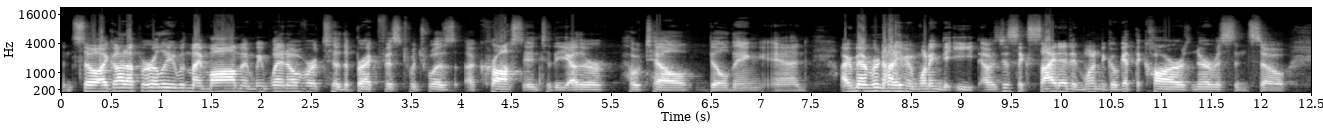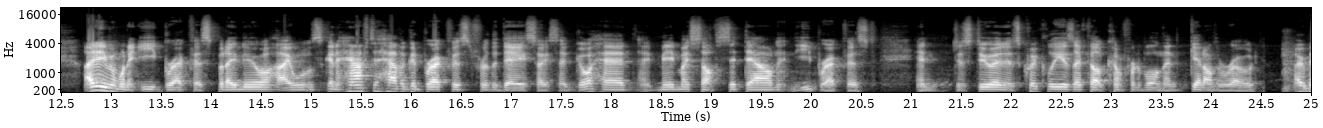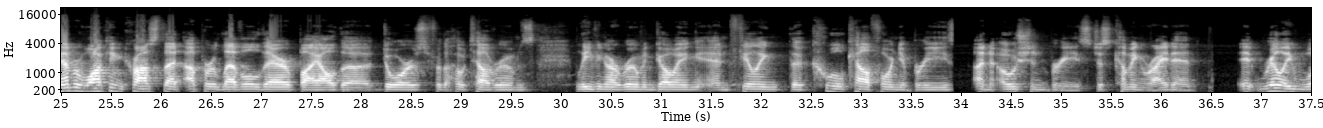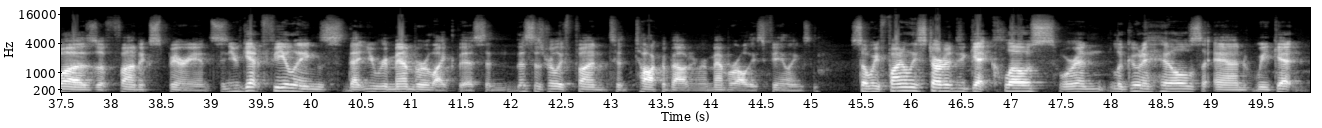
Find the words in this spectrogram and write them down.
And so I got up early with my mom and we went over to the breakfast, which was across into the other hotel building. And I remember not even wanting to eat. I was just excited and wanted to go get the car. I was nervous. And so I didn't even want to eat breakfast, but I knew I was going to have to have a good breakfast for the day. So I said, go ahead. I made myself sit down and eat breakfast. and just do it as quickly as I felt comfortable and then get on the road. I remember walking across that upper level there by all the doors for the hotel rooms, leaving our room and going and feeling the cool California breeze, an ocean breeze just coming right in. It really was a fun experience. And you get feelings that you remember like this, and this is really fun to talk about and remember all these feelings. So we finally started to get close. We're in Laguna Hills, and we get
